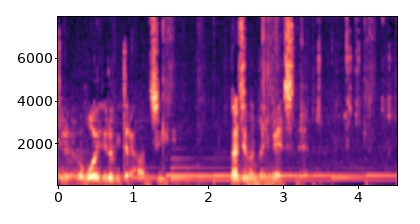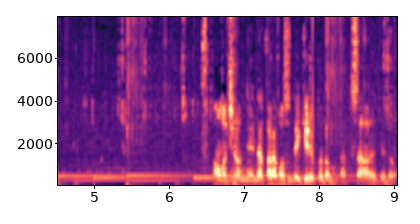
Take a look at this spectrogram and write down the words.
てる、覚えてるみたいな感じが自分のイメージで、まあ、もちろんね、だからこそできることもたくさんあるけど、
